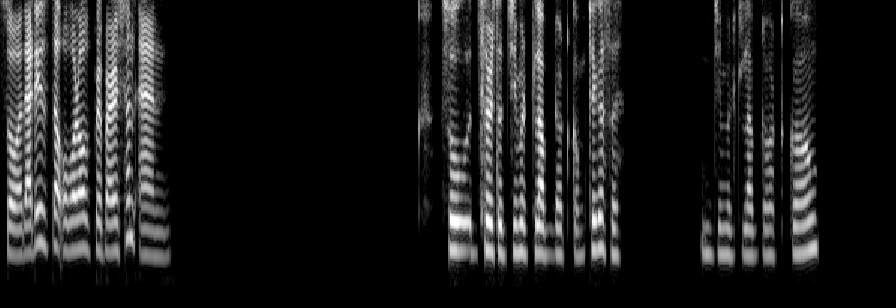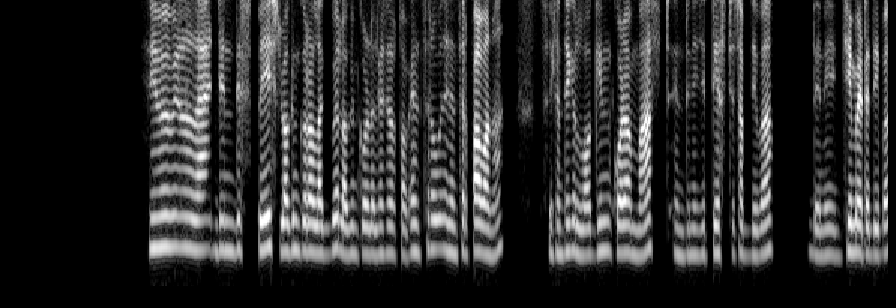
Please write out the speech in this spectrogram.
So that is the overall preparation and so search GMAT club dot com ঠিক আছে? GMAT club dot com land in this log in করা লাগবে। লগ ইন করলে অ্যান্সার পাবা অ্যান্সার হবে পাবা না। সেখান থেকে লগ ইন করা মাস্ট এন্ড দেন এই যে টেস্টে চাপ দিবা দেন এই জিমেটে দিবা।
